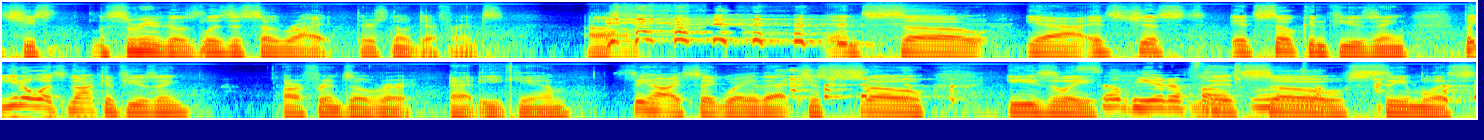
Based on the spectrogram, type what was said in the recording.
she's Serena goes. Liz is so right. There's no difference. Um, and so yeah, it's just it's so confusing. But you know what's not confusing? Our friends over at Ecamm. See how I segue that just so easily. So beautiful. It's so seamless.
